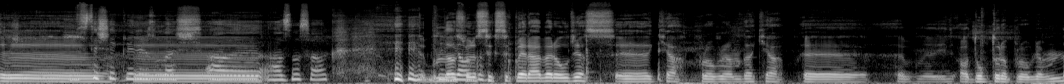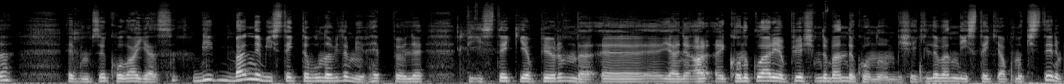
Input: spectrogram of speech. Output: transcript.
Ee, Biz teşekkür ederiz Ulaş. e, Ağzına sağlık. Bundan sonra sık sık beraber olacağız. Ee, kah programda, kah e, e, doktora programında. Hepimize kolay gelsin. Bir, ben de bir istekte bulunabilir miyim? Hep böyle bir istek yapıyorum da e, yani ar- e, konuklar yapıyor. Şimdi ben de konuğum bir şekilde. Ben de istek yapmak isterim.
